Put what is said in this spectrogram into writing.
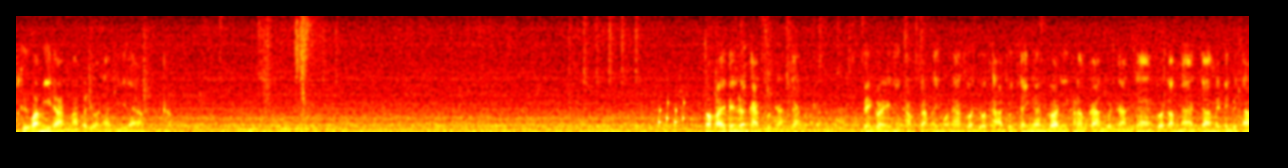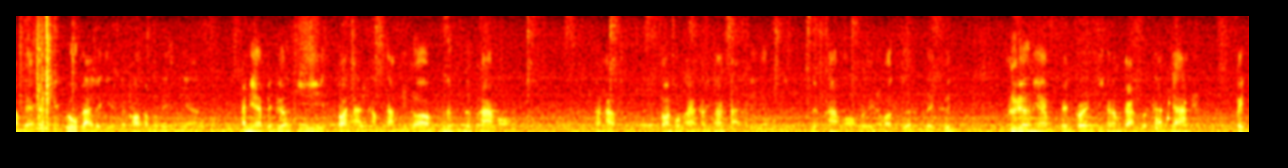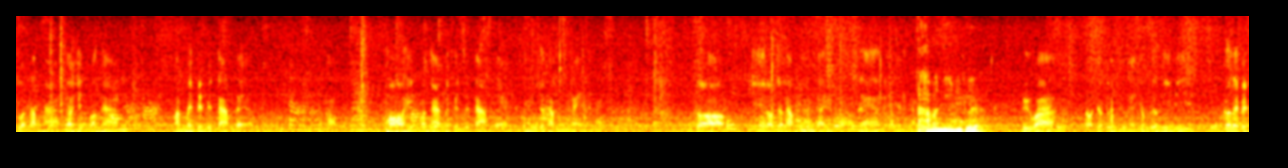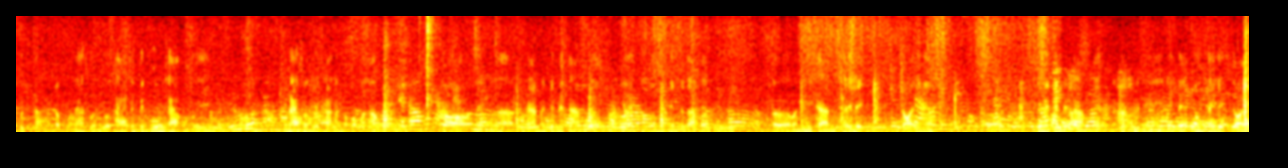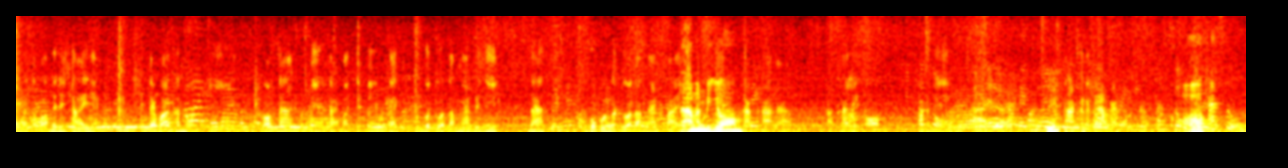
ถือว่ามีการมาปฏิบัติหน้าที่แล้วครับต่อไปเป็นเรื่องการตรวจการแจ้งเหมือนกัน เป็นกรณีที่คำสั่งให้หัวหน้าส่วนโยธาชดใช้เงิน กรณีคณะกรรมการตรวจการแจ้งตรวจรับงานจ้างไม่เป็นไปตามแบบรูปรายละเอียดและข้อกำหนดในสัญญา อันนี้เป็นเรื่องที่ตอนอ่านคำสั่งนี้ก็นึกนึกภาพออกนะครับ ตอนผมอ่านคำพิพากษาคดีเนี้ผมนึกภาพออกเลยนะว่าเกิดอะไรขึ้น คือเรื่องนี้เป็นกรณีที่คณะกรรมการตรวจการจ้างเนี่ยไปตรวจรับงานแล้วเห็นว่างานเนี่ยมันไม่เป็นไปตามแบบนะครับ พอเห็นว่างานไม่เป็นไปตามแบบก็ไม่รู้จะทำยังไงนะครับ ก็เอะเราจะรับงานได้หรือเปล่าแน่อะไรเงี้ยนะครับตามันมีนี่ด้วย หรือว่าเราจะทำยังไงกับเรื่องนี้ดี ก็เลยไปปรึกษากับหัวหน้าส่วนโยธาซึ่งเป็นผู้บัญชาของตัวเอง หัวหน้าส่วนโยธาท่านก็บอกว่าเอ้าก็ในเมื่องานไม่เป็นไปตามแบบอะไรที่ว่าไม่เป็นไปตามแบบคือเออมันมีการใช้เหล็กจอยเนี่ยเอ่อที่ไม่เป็นไปตามแบบนะครับคือในในแบบต้องใช้เหล็กจอยนะแต่ว่าไม่ได้ใช้เนี่ยแต่ว่าถนนที่ก่อสร้างมันก็ยังสามารถใช้ประโยชน์ได้คุณก็ตรวจรับงานไปนี่ นะ พวกคุณก็ตรวจรับงานไปตามันไม่ยอม หักค่างานหักค่าเหล็กออกเท่านั้นเองหืมทางคณะกรรมการตรวจการสูงอ๋อ ขั้นสูง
